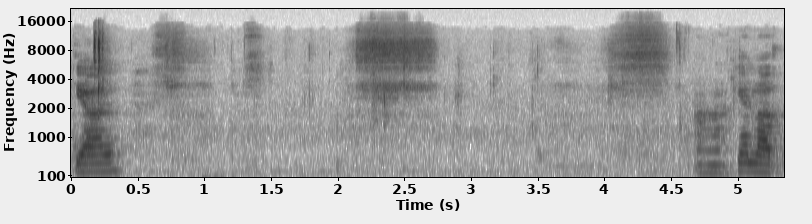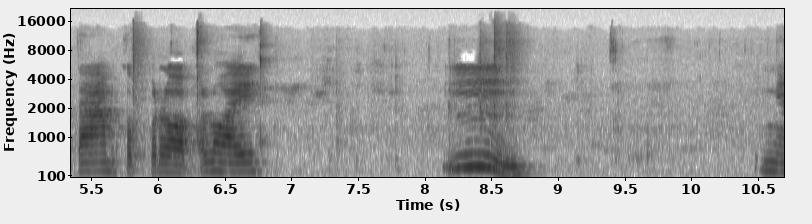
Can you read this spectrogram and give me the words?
เกี่ยวเลย อ่าแกหลอทตามกรอบๆอร่อย อืมเป็นไง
